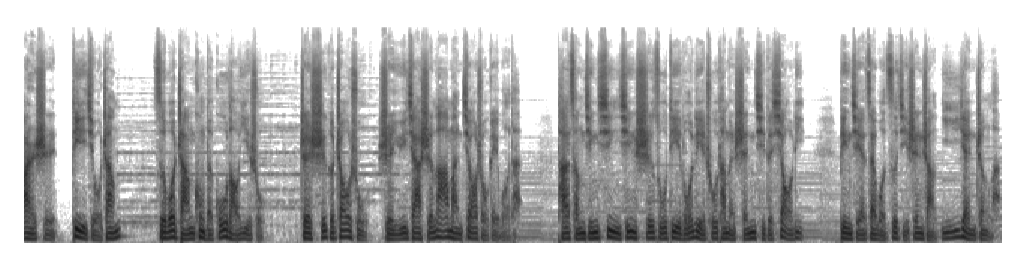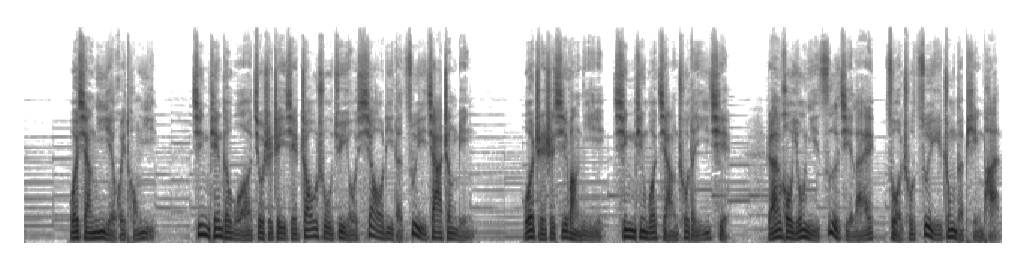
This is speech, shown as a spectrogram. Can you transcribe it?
二是第九章，自我掌控的古老艺术。这十个招数是瑜伽师拉曼教授给我的，他曾经信心十足地罗列出他们神奇的效力，并且在我自己身上一一验证了。我想你也会同意，今天的我就是这些招数具有效力的最佳证明。我只是希望你倾听我讲出的一切，然后由你自己来做出最终的评判。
